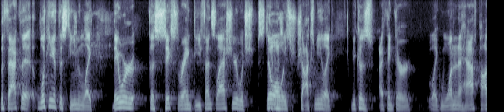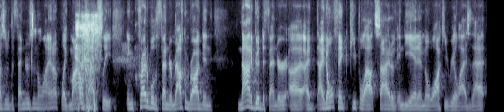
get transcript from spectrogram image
the fact that looking at this team and like they were the sixth ranked defense last year, which still Mhm. always shocks me. Like because I think they're like one and a half positive defenders in the lineup. Like Miles, obviously incredible defender. Malcolm Brogdon, not a good defender. Uh, I I don't think people outside of Indiana and Milwaukee realize that.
